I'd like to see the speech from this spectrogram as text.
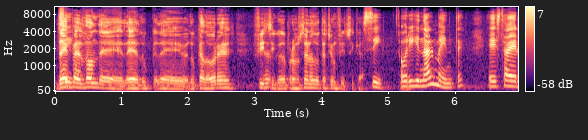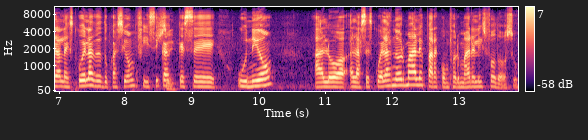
De, Perdón, de, educadores físicos, de profesores de educación física. Sí, originalmente esta era la escuela de educación física que se unió a, a, las escuelas normales para conformar el ISFODOSU.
